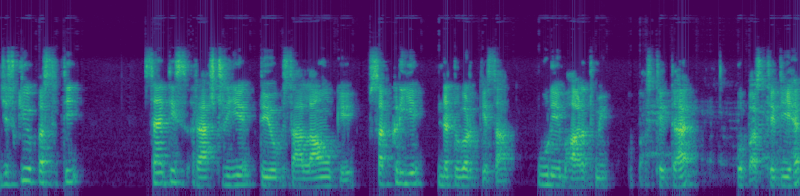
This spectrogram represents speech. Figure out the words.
जिसकी उपस्थिति सैंतीस राष्ट्रीय प्रयोगशालाओं के सक्रिय नेटवर्क के साथ पूरे भारत में उपस्थित है। उपस्थिति है।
